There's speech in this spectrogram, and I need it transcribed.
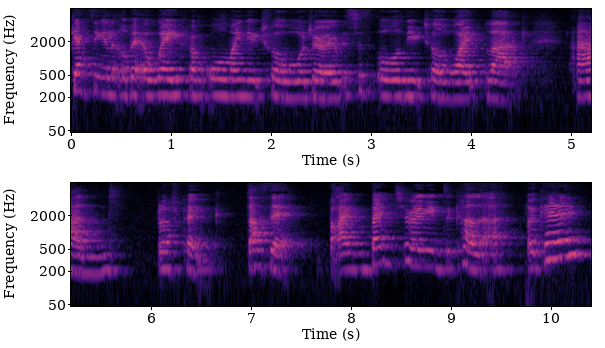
getting a little bit away from all my neutral wardrobe. It's just all neutral white, black and blush pink. That's it. But I'm venturing into colour, okay?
